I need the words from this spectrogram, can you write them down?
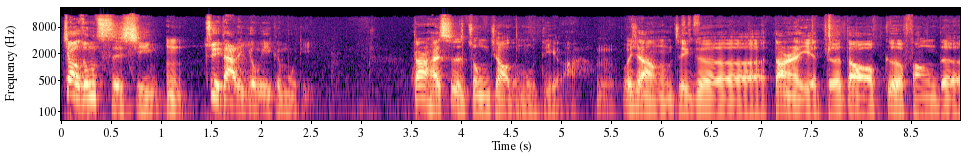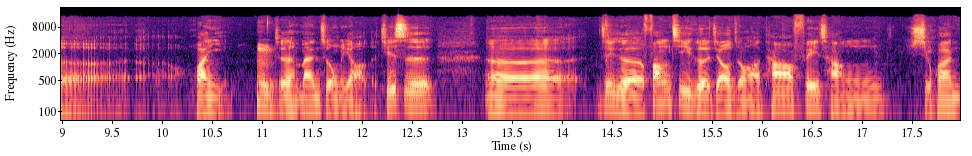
教宗此行，嗯，最大的用意跟目的。当然还是宗教的目的啦。嗯，我想这个当然也得到各方的欢迎。嗯，这蛮重要的。其实，呃，这个方济各教宗啊，他非常喜欢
